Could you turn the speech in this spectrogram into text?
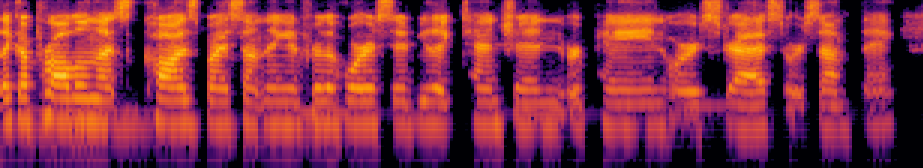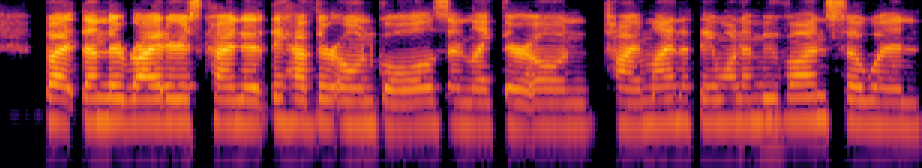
like a problem that's caused by something. And for the horse, it'd be like tension or pain or stress or something. But then the riders kind of they have their own goals and like their own timeline that they want to move on. So when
